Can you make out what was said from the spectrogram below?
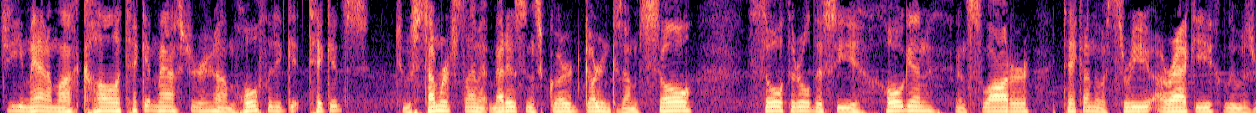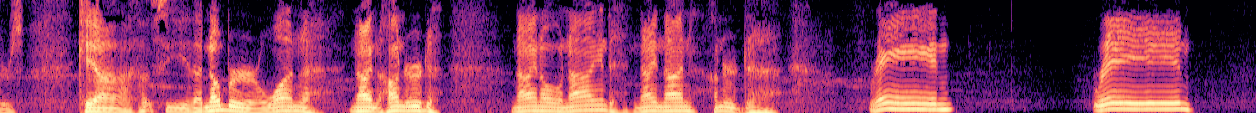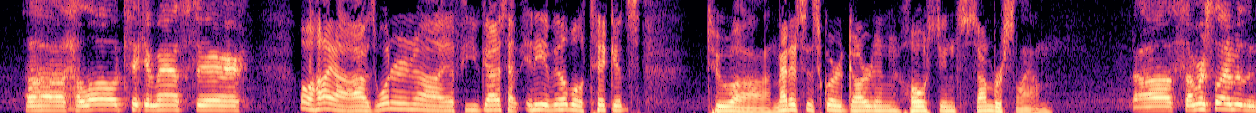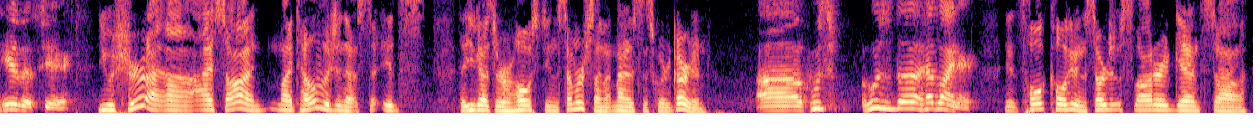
Gee, man, I'm gonna call Ticketmaster. Um, hopefully to get tickets to SummerSlam at Madison Square Garden because I'm so, so thrilled to see Hogan and Slaughter take on those three Iraqi losers. Okay, uh, let's see. The number one nine hundred nine oh nine nine nine hundred. Rain, rain. Uh, hello, Ticketmaster. Oh, hi. Uh, I was wondering uh, if you guys have any available tickets to uh, Madison Square Garden hosting SummerSlam. Uh, SummerSlam isn't here this year. You sure? I, uh, I saw on my television that it's that you guys are hosting SummerSlam at Madison Square Garden. Uh, who's who's the headliner? It's Hulk Hogan and Sergeant Slaughter against uh,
